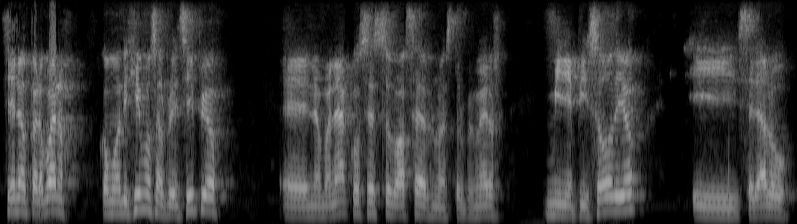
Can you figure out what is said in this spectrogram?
Sí, no, pero bueno, como dijimos al principio, eh, Neomaniacos, esto va a ser nuestro primer mini episodio y sería lo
